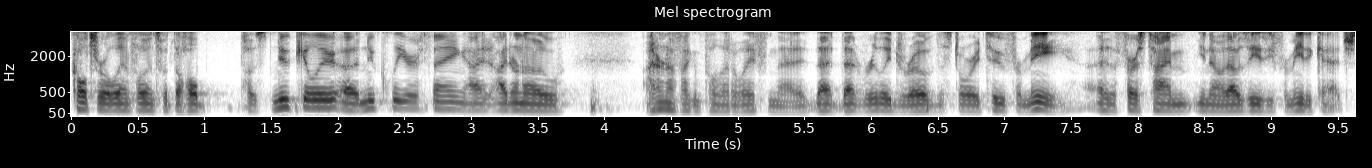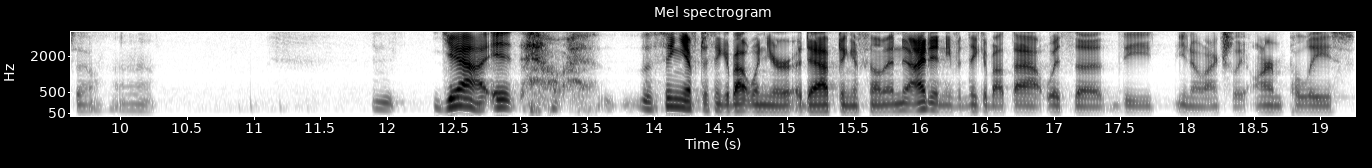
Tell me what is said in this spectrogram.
cultural influence with the whole post-nuclear uh, nuclear thing. I, I don't know. I don't know if I can pull that away from that. It, that that really drove the story too for me. Uh, the first time, you know, that was easy for me to catch. So I don't know. Yeah, it. The thing you have to think about when you're adapting a film, and I didn't even think about that with the the you know actually armed police.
